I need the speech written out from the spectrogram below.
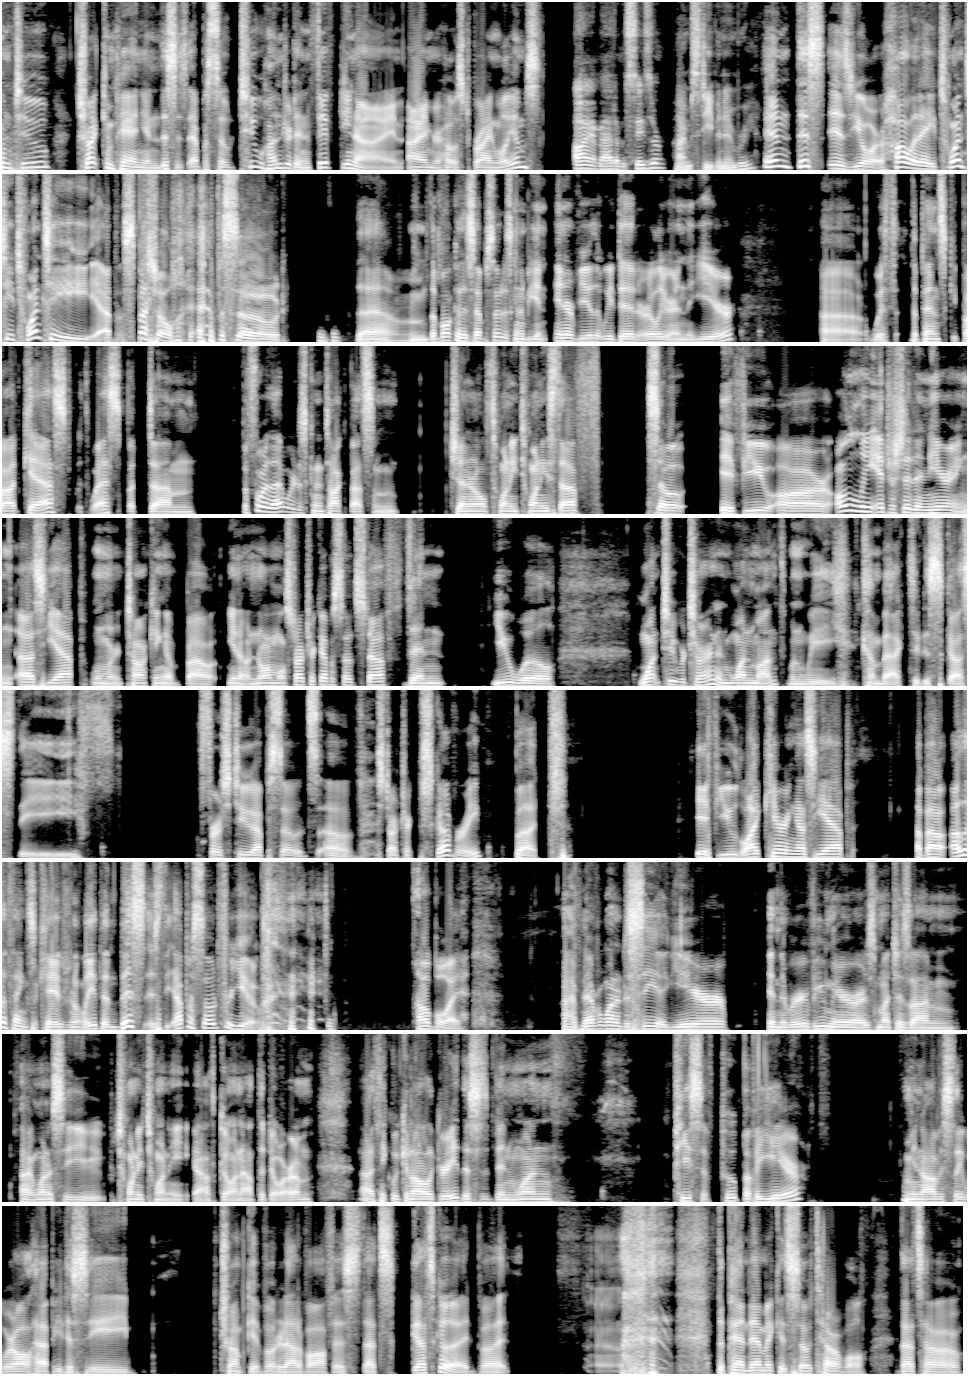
Hello and welcome to Trek Companion. This is episode 259. I am your host, Brian Williams. I am Adam Caesar. I'm Stephen Embry. And this is your Holiday 2020 ep- special episode. Um, the bulk of this episode is going to be an interview that we did earlier in the year uh, with the Pensky podcast with Wes. But um, before that, we're just going to talk about some general 2020 stuff. So if you are only interested in hearing us yap when we're talking about, you know, normal Star Trek episode stuff, then you will want to return in one month when we come back to discuss the first two episodes of Star Trek Discovery. But if you like hearing us yap about other things occasionally, then this is the episode for you. oh boy. I've never wanted to see a year in the rearview mirror as much as I'm I want to see 2020 out going out the door. Um, I think we can all agree this has been one piece of poop of a year. I mean, obviously, we're all happy to see Trump get voted out of office. That's that's good, but uh, the pandemic is so terrible. That's how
